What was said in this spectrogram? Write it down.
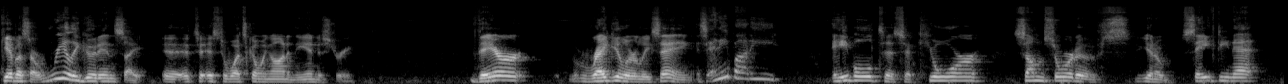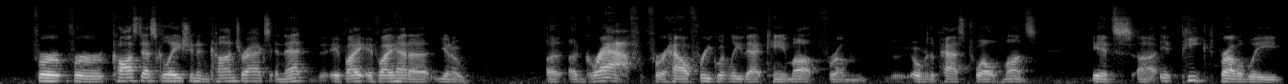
give us a really good insight uh, to, as to what's going on in the industry. They're regularly saying, "Is anybody able to secure some sort of you know safety net for for cost escalation in contracts?" And that if I if I had a you know a, a graph for how frequently that came up from over the past 12 months, it's uh, it peaked probably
